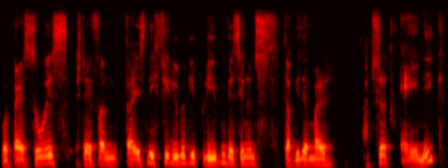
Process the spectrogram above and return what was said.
Wobei so ist, Stefan, da ist nicht viel übergeblieben. Wir sind uns da wieder mal absolut einig.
